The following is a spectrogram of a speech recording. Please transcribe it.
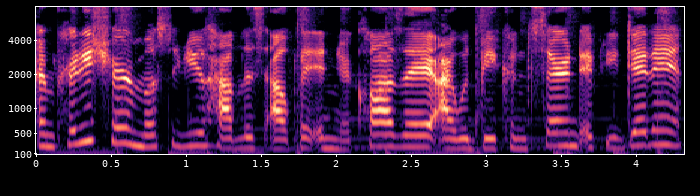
I'm pretty sure most of you have this outfit in your closet. I would be concerned if you didn't,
